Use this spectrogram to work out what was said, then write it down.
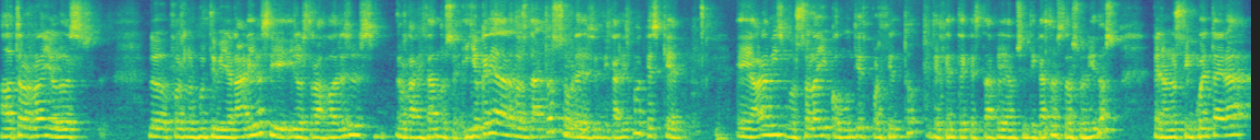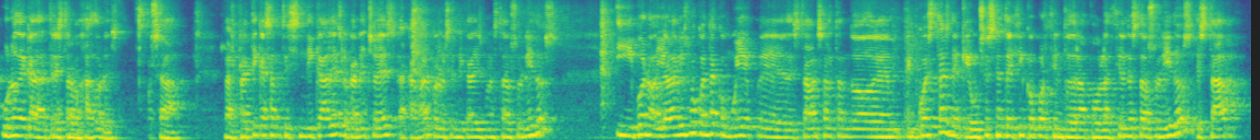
a otro rollo los, lo- pues los multimillonarios y, y los trabajadores es- organizándose. Y yo quería dar dos datos sobre el sindicalismo, que es que eh, ahora mismo solo hay como un 10% de gente que está afiliada a un sindicato en Estados Unidos, pero en los 50 era uno de cada tres trabajadores. O sea, las prácticas antisindicales lo que han hecho es acabar con el sindicalismo en Estados Unidos. Y bueno, y ahora mismo cuenta con muy. eh, estaban saltando en- encuestas de que un 65% de la población de Estados Unidos está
